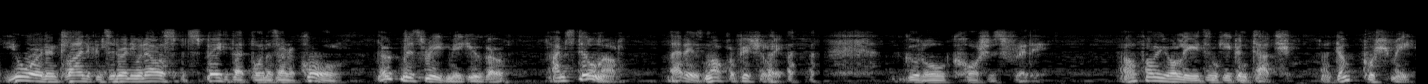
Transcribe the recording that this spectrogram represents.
You weren't inclined to consider anyone else but Spate at that point, as I recall. Don't misread me, Hugo. I'm still not. That is, not officially. Good old cautious Freddy. I'll follow your leads and keep in touch. Now, don't push me.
